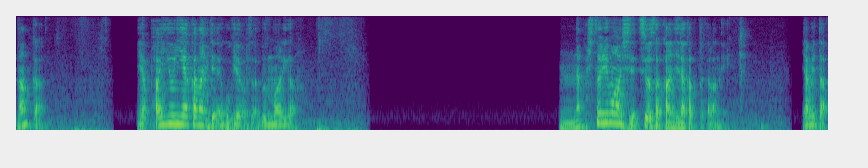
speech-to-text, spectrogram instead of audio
なんか、いや、パイオニアかなみたいな動きだからさ、分回りが。うん、なんか一人回しで強さ感じなかったからね。やめた。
